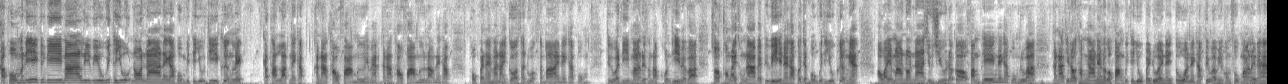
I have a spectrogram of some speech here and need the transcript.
ครับผมวันนี้พี่บีมารีวิววิทยุนอนนานะครับผมวิทยุที่เครื่องเล็กกระทัดรัดนะครับ ขนาดเท่าฝ่ามือเห็นไหมขนาดเท่าฝ่ามือเรานะครับ พกไปไหนมาไหนก็สะดวกสบายนะครับผม ถือว่าดีมากเลยสำหรับคนที่แบบว่าชอบท้องไร่ท้องนาแบบพี่วีนะครับก็จะพกวิทยุเครื่องเนี้ยเอาไว้มานอนนาชิวๆแล้วก็ฟังเพลงนะครับผมหรือว่าขณะที่เราทำงานเนี่ยเราก็ฟังวิทยุไปด้วยในตัวนะครับถือว่ามีความสุขมากเลยนะฮะ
